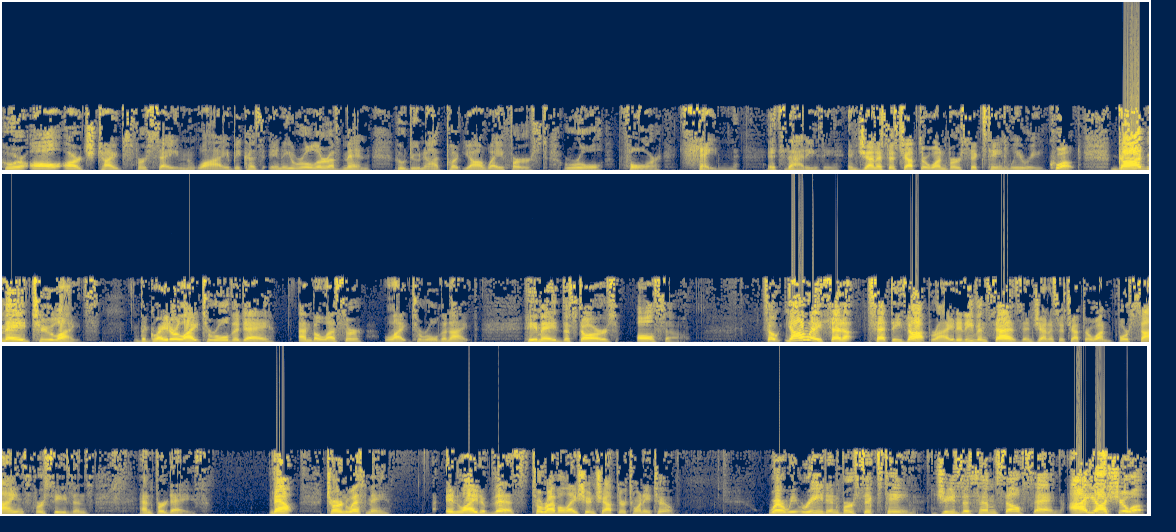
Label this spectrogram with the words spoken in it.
who are all archetypes for Satan. Why? Because any ruler of men who do not put Yahweh first rule for Satan. It's that easy. In Genesis chapter 1 verse 16 we read, quote, God made two lights, the greater light to rule the day and the lesser light to rule the night. He made the stars also. So Yahweh set up, set these up, right? It even says in Genesis chapter 1, for signs, for seasons, and for days. Now, turn with me, in light of this, to Revelation chapter 22, where we read in verse 16, Jesus himself saying, I, Yeshua,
